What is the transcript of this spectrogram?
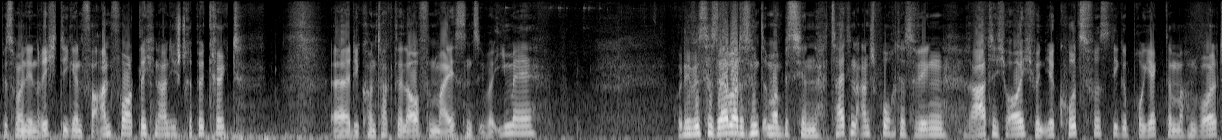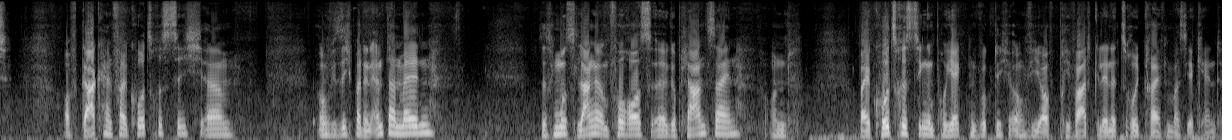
bis man den richtigen Verantwortlichen an die Strippe kriegt. Äh, die Kontakte laufen meistens über E-Mail. Und ihr wisst ja selber, das nimmt immer ein bisschen Zeit in Anspruch. Deswegen rate ich euch, wenn ihr kurzfristige Projekte machen wollt, auf gar keinen Fall kurzfristig äh, irgendwie sich bei den Ämtern melden. Das muss lange im Voraus äh, geplant sein und bei kurzfristigen Projekten wirklich irgendwie auf Privatgelände zurückgreifen, was ihr kennt.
